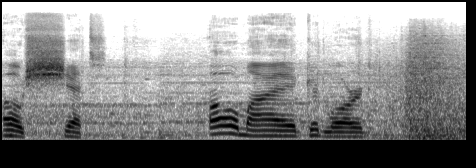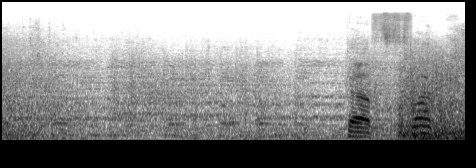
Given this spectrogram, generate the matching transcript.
Oh, shit. Oh, my good lord. The fuck?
